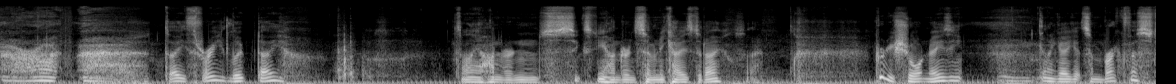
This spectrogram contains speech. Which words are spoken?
Alright, day three, loop day. It's only 160, 170 k's today, so pretty short and easy. Gonna go get some breakfast.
